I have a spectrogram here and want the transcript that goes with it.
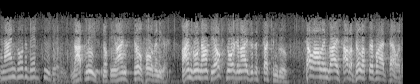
And I'm going to bed too, Daddy. Not me, Snooky. I'm still full of vinegar. I'm going down to the Elks and organize a discussion group. Tell all them guys how to build up their vitality.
